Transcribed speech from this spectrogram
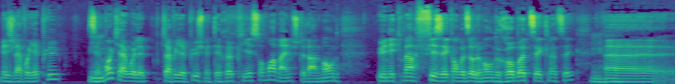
mais je la voyais plus. C'est Mm. moi qui la, voyais, qui la voyais plus. Je m'étais replié sur moi-même. J'étais dans le monde uniquement physique, on va dire le monde robotique, là, tu sais. Mhm. Euh,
